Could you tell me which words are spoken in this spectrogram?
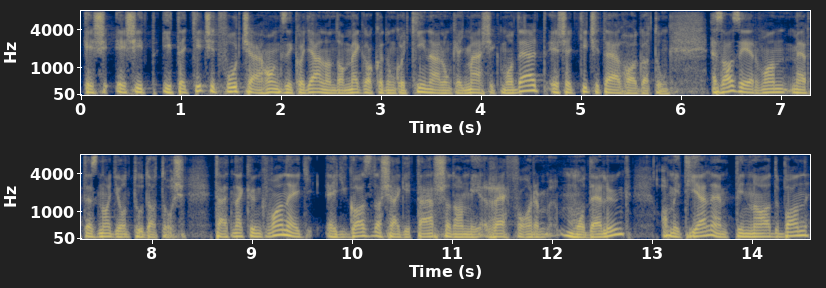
És, és itt, itt egy kicsit furcsán hangzik, hogy állandóan megakadunk, hogy kínálunk egy másik modellt, és egy kicsit elhallgatunk. Ez azért van, mert ez nagyon tudatos. Tehát nekünk van egy, egy gazdasági társadalmi reform modellünk, amit jelen pillanatban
